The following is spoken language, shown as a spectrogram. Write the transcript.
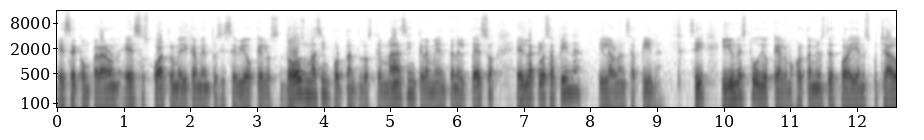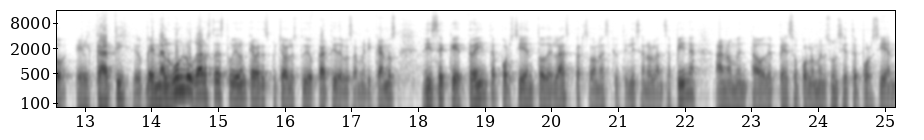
eh, se compararon esos cuatro medicamentos y se vio que los dos más importantes, los que más incrementan el peso, es la clozapina y la olanzapina. ¿Sí? Y un estudio que a lo mejor también ustedes por ahí han escuchado, el CATI, en algún lugar ustedes tuvieron que haber escuchado el estudio CATI de los americanos, dice que 30% de las personas que utilizan olanzapina han aumentado de peso por lo menos un 7%.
